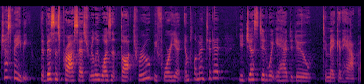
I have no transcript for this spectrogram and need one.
just maybe, the business process really wasn't thought through before you implemented it. You just did what you had to do to make it happen.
